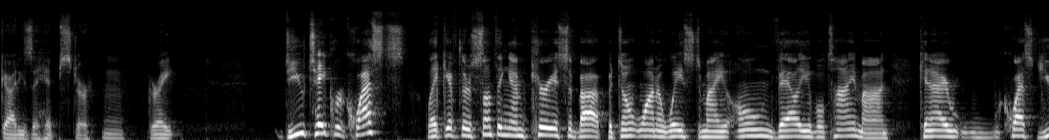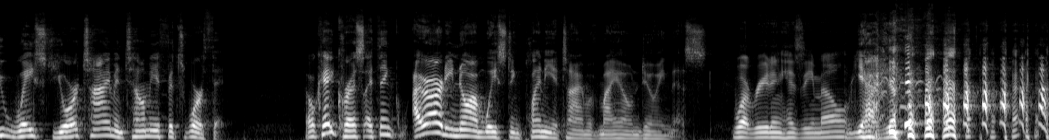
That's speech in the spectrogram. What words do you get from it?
God, he's a hipster. Hmm. Great. Do you take requests? Like if there's something I'm curious about but don't want to waste my own valuable time on, can I request you waste your time and tell me if it's worth it? Okay, Chris, I think I already know I'm wasting plenty of time of my own doing this. What? Reading his email? Yeah.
